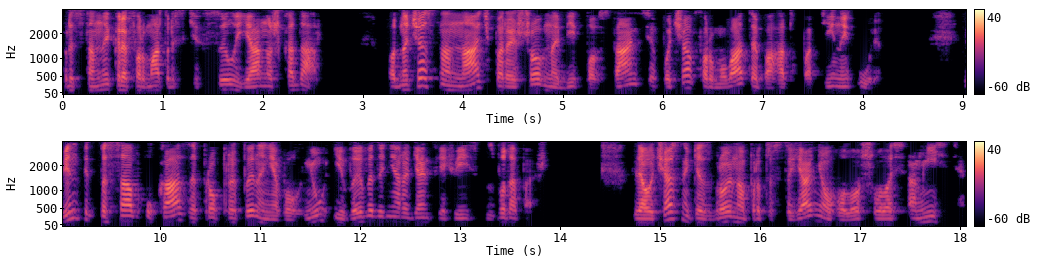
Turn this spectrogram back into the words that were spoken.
представник реформаторських сил Янош Кадар. Одночасно Надь перейшов на бік повстанців, почав формувати багатопартійний уряд. Він підписав укази про припинення вогню і виведення радянських військ з Будапешта. Для учасників збройного протистояння оголошувалась амністія.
